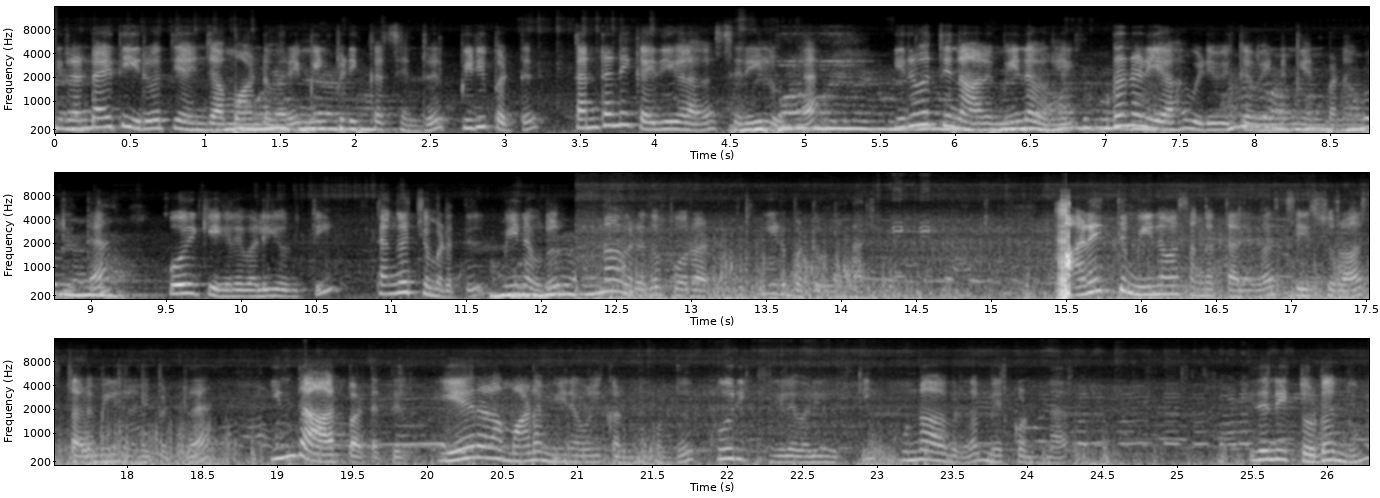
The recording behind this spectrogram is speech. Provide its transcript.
இரண்டாயிரத்தி இருபத்தி ஐந்தாம் ஆண்டு வரை மீன்பிடிக்க சென்று பிடிபட்டு தண்டனை கைதிகளாக சிறையில் உள்ள இருபத்தி நாலு மீனவர்களை உடனடியாக விடுவிக்க வேண்டும் என்பன உள்ளிட்ட கோரிக்கைகளை வலியுறுத்தி தங்கச்சி மடத்தில் மீனவர்கள் உண்ணாவிரத போராட்டத்தில் ஈடுபட்டுள்ளனர். அனைத்து மீனவ சங்க தலைவர் சி. சுராஜ் தலைமையில் நடைபெற்ற இந்த ஆர்ப்பாட்டத்தில் ஏராளமான மீனவர்கள் கலந்து கொண்டு கோரிக்கைகளை வலியுறுத்தி உண்ணாவிரதம் மேற்கொண்டனர். இதனைத் தொடர்ந்தும்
